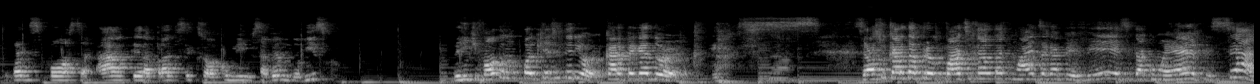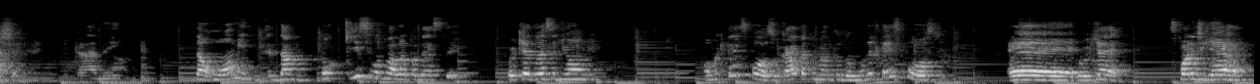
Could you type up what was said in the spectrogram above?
Você tá disposta a ter a prática sexual comigo, sabendo do risco? Daí a gente volta no podcast anterior, o cara pegador. Você acha que o cara tá preocupado se o cara tá com AIDS, HPV, se tá com herpes? Você acha? Complicado, hein? Então, o homem dá pouquíssimo valor pra DST. Porque é doença de homem. O homem que tá exposto. O cara tá comendo todo mundo, ele tá exposto. É. Como que é? Espólio de guerra.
